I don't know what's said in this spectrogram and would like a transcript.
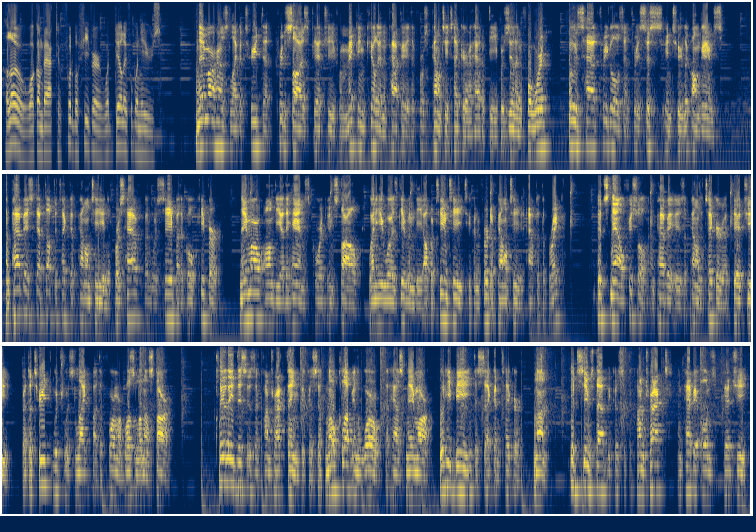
Hello, welcome back to Football Fever with daily football news. Neymar has like a tweet that criticized PSG for making Kylian Mbappe the first penalty taker ahead of the Brazilian forward, who's had three goals and three assists in two Ligue 1 games. Mbappe stepped up to take the penalty in the first half but was saved by the goalkeeper. Neymar, on the other hand, scored in style when he was given the opportunity to convert a penalty after the break. It's now official Mbappe is a penalty taker at PSG, but the tweet which was liked by the former Barcelona star. Clearly this is a contract thing because if no club in the world that has Neymar, would he be the second taker? None. It seems that because of the contract, Mbappe owns PSG,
